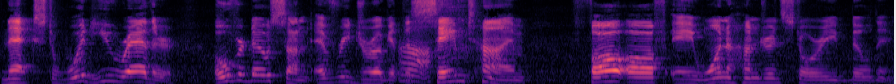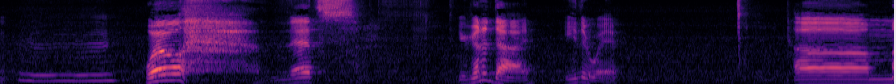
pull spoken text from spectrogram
Next, would you rather overdose on every drug at the Ugh. same time, fall off a 100 story building? Mm, Well, that's. You're gonna die either way. Um,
